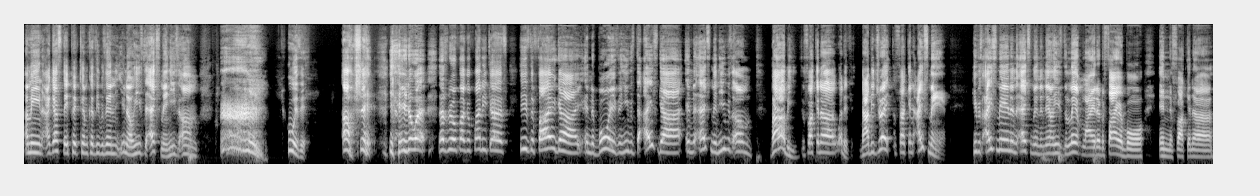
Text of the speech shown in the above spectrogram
I mean, I guess they picked him because he was in, you know, he's the X-Men. He's um who is it? Oh shit. you know what? That's real fucking funny because he's the fire guy in the boys, and he was the ice guy in the X Men. He was um Bobby, the fucking uh, what is it? Bobby Drake, the fucking Iceman. He was Iceman in the X Men, and now he's the lamplighter, the fireball in the fucking uh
